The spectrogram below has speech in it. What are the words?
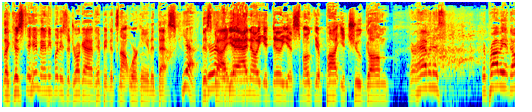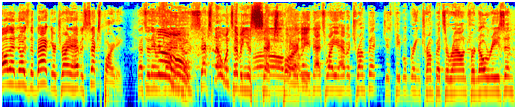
like, because to him, anybody's a drug addict hippie that's not working at a desk. Yeah, This guy, yeah, I know what you do. You smoke your pot, you chew gum. they're having us. They're probably all that noise in the back. They're trying to have a sex party. That's what they were trying to do. Sex. no one's having a sex Oh, party. Really? That's why you have a trumpet. Just people bring trumpets around for no reason.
